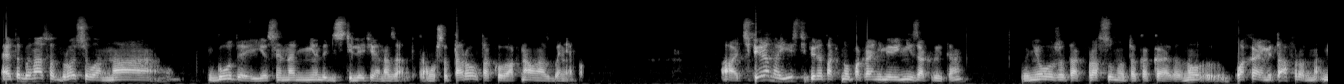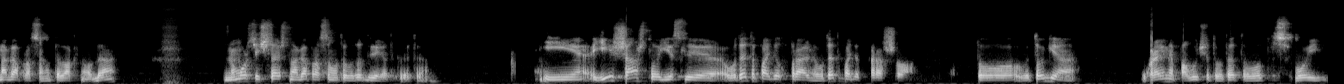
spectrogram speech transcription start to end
Это бы нас отбросило на годы, если на, не на десятилетия назад, потому что второго такого окна у нас бы не было. А теперь оно есть, теперь это окно, по крайней мере, не закрыто. У него уже так просунута какая-то, ну, плохая метафора, нога просунута в окно, да. Но можете считать, что нога просунута в эту дверь открыта. И есть шанс, что если вот это пойдет правильно, вот это пойдет хорошо, то в итоге Украина получит вот это вот свой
